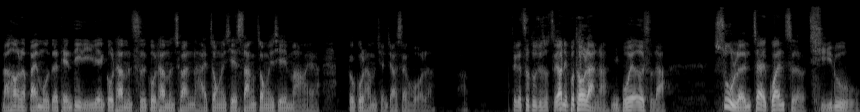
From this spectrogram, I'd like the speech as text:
然后呢，百亩的田地里面够他们吃，够他们穿，还种一些桑，种一些麻呀，都够他们全家生活了。这个制度就是，只要你不偷懒了，你不会饿死的。庶人在官者，其禄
